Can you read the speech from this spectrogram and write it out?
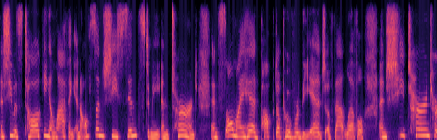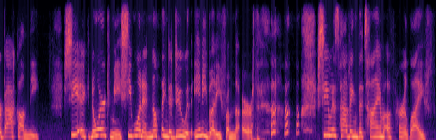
And she was talking and laughing, and all of a sudden she sensed me and turned and saw my head popped up over the edge of that level, and she turned her back on me she ignored me. She wanted nothing to do with anybody from the earth. she was having the time of her life.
